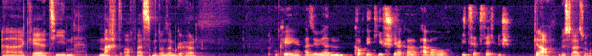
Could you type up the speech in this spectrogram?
äh, Kreatin macht auch was mit unserem Gehirn. Okay, also wir werden kognitiv stärker, aber auch bizepstechnisch. Genau, ist also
